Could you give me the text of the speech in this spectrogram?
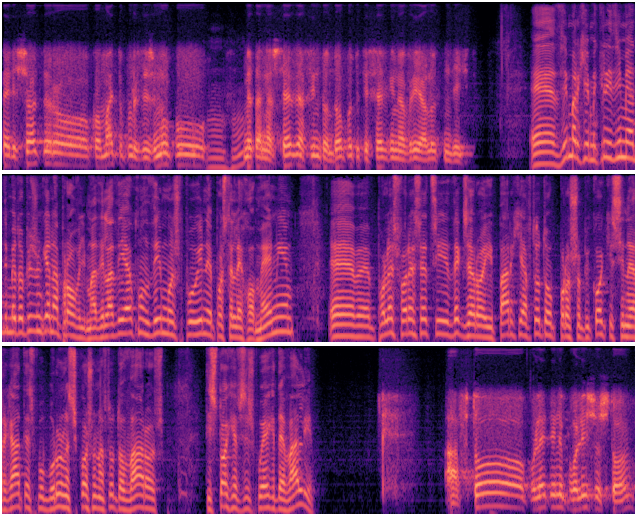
περισσότερο κομμάτι του πληθυσμού που mm-hmm. μεταναστεύει, αφήνει τον τόπο του και φεύγει να βρει αλλού την τύχη του. Ε, δήμαρχοι, μικροί δήμοι αντιμετωπίζουν και ένα πρόβλημα. Δηλαδή έχουν δήμους που είναι υποστελεχωμένοι. Ε, πολλές φορές έτσι δεν ξέρω υπάρχει αυτό το προσωπικό και συνεργάτες που μπορούν να σηκώσουν αυτό το βάρος της στόχευσης που έχετε βάλει; Αυτό που λέτε είναι πολύ σωστό.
